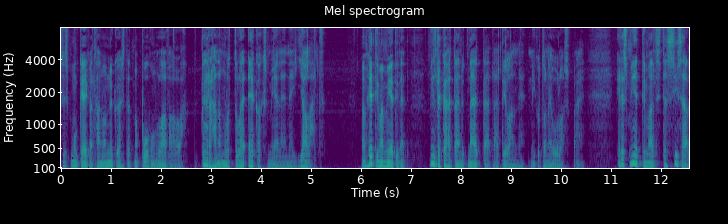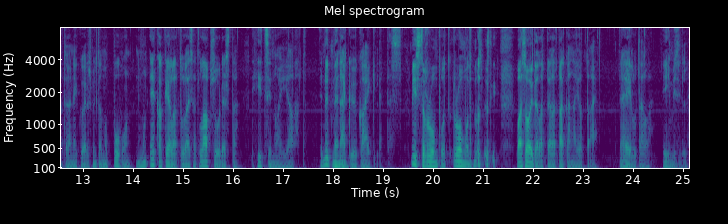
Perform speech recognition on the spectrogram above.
siis mun keikathan on nykyään sitä, että mä puhun lavalla. Perhana mulle tulee ekaksi mieleen ne jalat. Mä heti mä mietin, että miltäköhän tämä nyt näyttää tämä tilanne niin kuin tonne ulospäin. Edes miettimältä sitä sisältöä, niin kuin edes mitä mä puhun, niin mun eka kela tulee sieltä lapsuudesta, hitsi noin jalat. Ja nyt ne näkyy kaikille tässä. Missä rumput, rummut, vaan soitella täällä takana jotain ja heilutella ihmisille.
